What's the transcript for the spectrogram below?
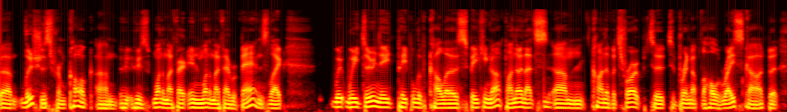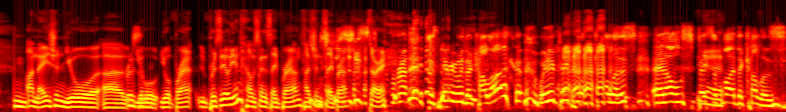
um, Lucius from Cog, um, who, who's one of my favorite in one of my favorite bands. Like, we, we do need people of color speaking up. I know that's um, kind of a trope to, to bring up the whole race card, but I'm Asian. You're uh, Brazilian. you're you're brown Brazilian. I was going to say brown. I shouldn't say brown. Sorry. Just hit me with a color. we need people of colors, and I'll specify the colors.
